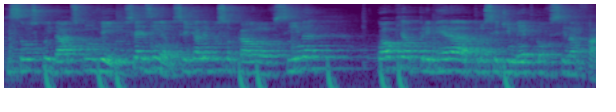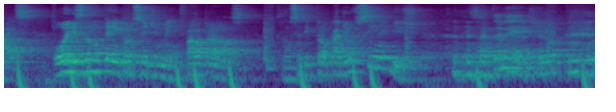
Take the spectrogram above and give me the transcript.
que são os cuidados com o veículo. Cezinha, você já levou seu carro na oficina? Qual que é o primeiro procedimento que a oficina faz? Ou eles não têm procedimento? Fala para nós. Senão você tem que trocar de oficina, hein, bicho? Exatamente. Eu procuro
